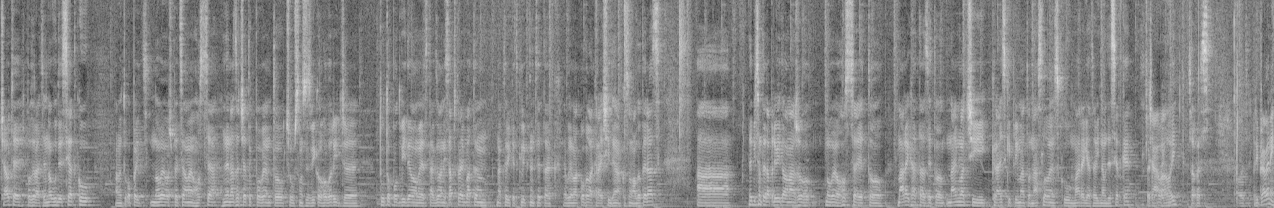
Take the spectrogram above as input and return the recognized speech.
Čaute, pozeráte novú desiatku. Máme tu opäť nového špeciálneho hostia. Hneď na začiatok poviem to, čo už som si zvykol hovoriť, že túto pod videom je tzv. subscribe button, na ktorý keď kliknete, tak ja budem mať oveľa krajší deň, ako som mal doteraz. A Hneď by som teda privítal nášho nového hostia, je to Marek Hatas, je to najmladší krajský primátor na Slovensku. Marek, ja ťa vidím v desiatke. Tak, Čau, ahoj. Čau. Pripravený?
